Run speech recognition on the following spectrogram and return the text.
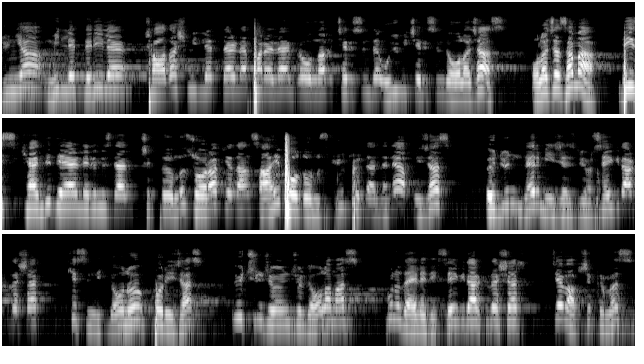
dünya milletleriyle, çağdaş milletlerle paralel ve onlar içerisinde uyum içerisinde olacağız. Olacağız ama biz kendi değerlerimizden çıktığımız coğrafyadan sahip olduğumuz kültürden de ne yapmayacağız? Ödün vermeyeceğiz diyor. Sevgili arkadaşlar kesinlikle onu koruyacağız. Üçüncü öncül de olamaz. Bunu da eledik sevgili arkadaşlar. Cevap şıkkımız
